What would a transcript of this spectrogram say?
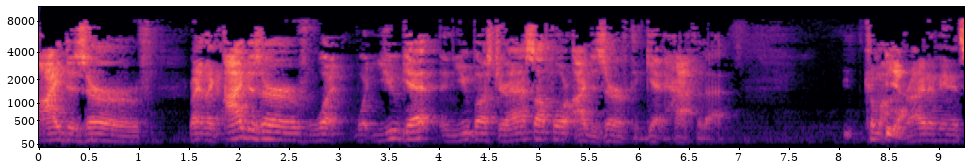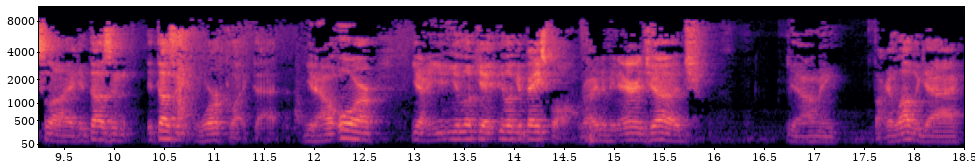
I deserve, right? Like I deserve what what you get and you bust your ass off for. I deserve to get half of that. Come on, Yeah. right? I mean, it's like it doesn't it doesn't work like that, you know. Or you know, you, you look at you look at baseball, right? I mean, Aaron Judge, you know, I mean, fucking love the guy.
